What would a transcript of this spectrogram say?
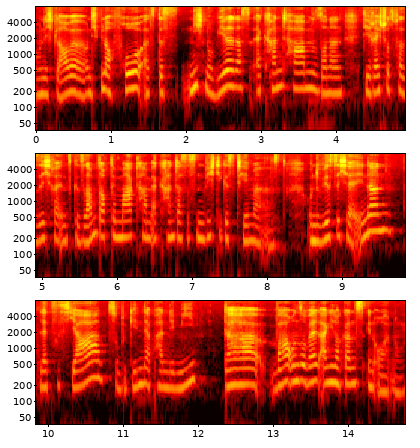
und ich glaube, und ich bin auch froh, als dass nicht nur wir das erkannt haben, sondern die Rechtsschutzversicherer insgesamt auf dem Markt haben erkannt, dass es ein wichtiges Thema ist. Und du wirst dich erinnern, letztes Jahr zu Beginn der Pandemie, da war unsere Welt eigentlich noch ganz in Ordnung.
